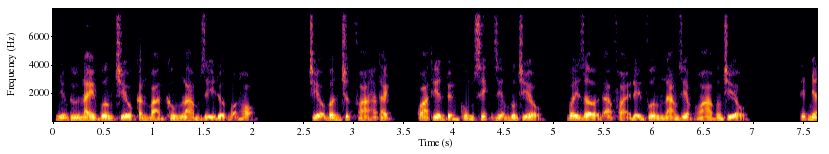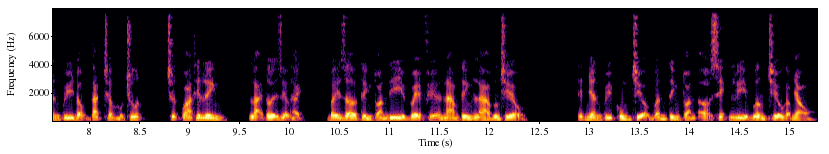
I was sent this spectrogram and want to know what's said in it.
những thứ này vương triều căn bản không làm gì được bọn họ. Triệu vân chức phá hát thạch, qua thiên tuyển cùng xích diễm vương triều, bây giờ đã phải đến phương nam diệp hoa vương triều. Tiết nhân quý động tác chậm một chút, trước qua thiên linh, lại tới diệu thạch, bây giờ tính toán đi về phía nam tinh la vương triều. Tiết nhân quý cùng triệu vân tính toán ở xích ly vương triều gặp nhau,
